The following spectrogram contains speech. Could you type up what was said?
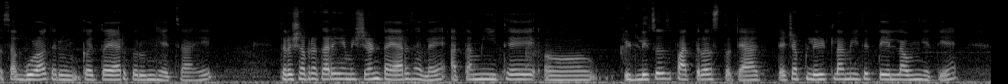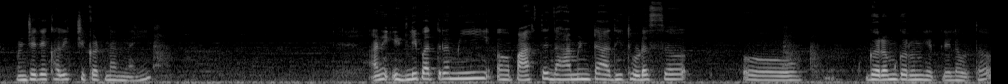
असा गोळा तरून क तयार करून घ्यायचा आहे. तर अशा प्रकारे हे मिश्रण तयार झालं आहे आता मी इथे इडलीचं पात्र असतं. त्या त्याच्या प्लेटला मी इथे तेल लावून घेते. आहे म्हणजे ते खाली चिकटणार नाही. आणि इडली पात्र मी पाच ते दहा मिनटं आधी थोडंसं गरम करून घेतलेलं होतं.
